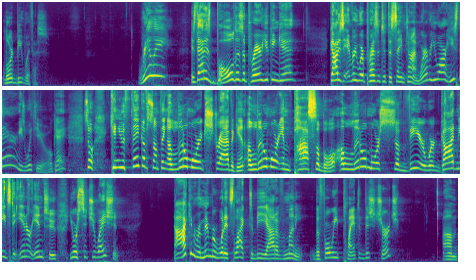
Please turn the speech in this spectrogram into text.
Lord, be with us. Really? Is that as bold as a prayer you can get? God is everywhere present at the same time. Wherever you are, He's there. He's with you, okay? So, can you think of something a little more extravagant, a little more impossible, a little more severe where God needs to enter into your situation? Now, I can remember what it's like to be out of money. Before we planted this church, um,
